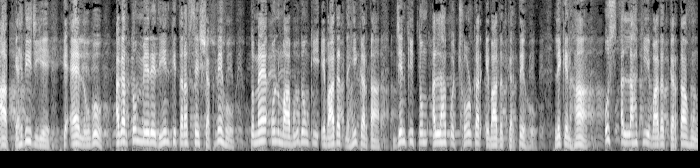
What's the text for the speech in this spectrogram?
آپ کہہ دیجیے کہ اے لوگو، اگر تم میرے دین کی طرف سے شک میں ہو، تو میں ان معبودوں کی عبادت نہیں کرتا جن کی تم اللہ کو چھوڑ کر عبادت کرتے ہو۔ لیکن ہاں اس اللہ کی عبادت کرتا ہوں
